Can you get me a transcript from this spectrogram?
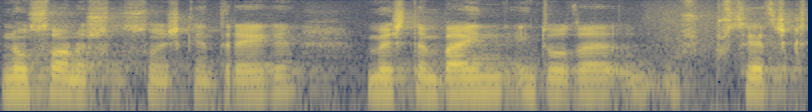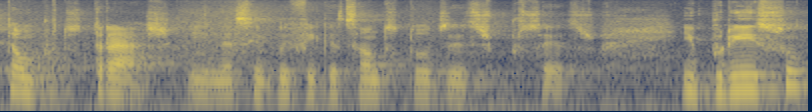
não só nas soluções que entrega, mas também em todos os processos que estão por detrás e na simplificação de todos esses processos. E por isso,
